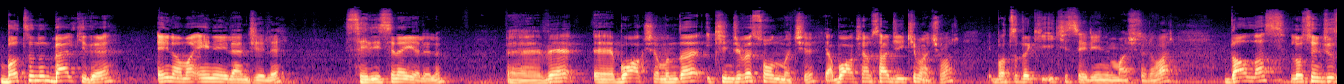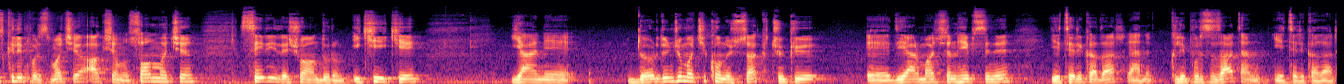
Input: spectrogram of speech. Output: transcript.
Batı'nın belki de en ama en eğlenceli serisine gelelim. Ee, ve e, bu akşamın da ikinci ve son maçı. Ya bu akşam sadece iki maç var. Batı'daki iki serinin maçları var. Dallas Los Angeles Clippers maçı akşamın son maçı. Seride şu an durum 2-2. Yani dördüncü maçı konuşsak çünkü e, diğer maçların hepsini yeteri kadar yani Clippers'ı zaten yeteri kadar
